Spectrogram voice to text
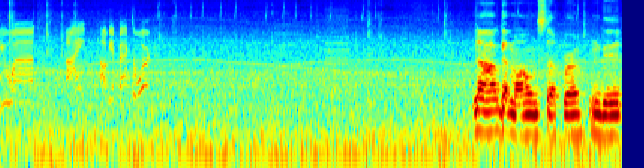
You, uh, alright, I'll get back to work. No, I've got my own stuff, bro. I'm good.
